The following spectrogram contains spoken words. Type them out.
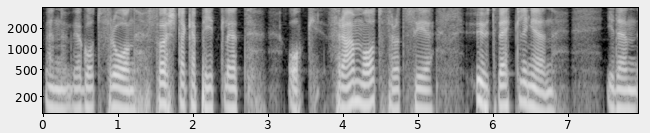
men vi har gått från första kapitlet och framåt för att se utvecklingen i den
